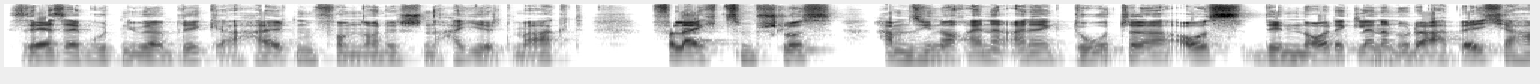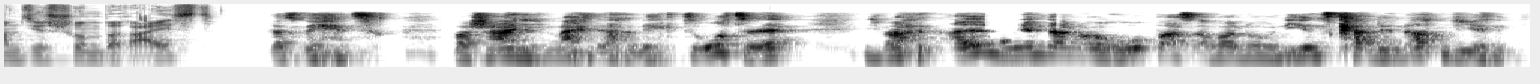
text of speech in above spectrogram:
sehr, sehr guten Überblick erhalten vom nordischen High-Yield-Markt. Vielleicht zum Schluss, haben Sie noch eine Anekdote aus den Nordic-Ländern oder welche haben Sie schon bereist? Das wäre jetzt wahrscheinlich meine Anekdote. Ich war in allen Ländern Europas, aber noch nie in Skandinavien.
